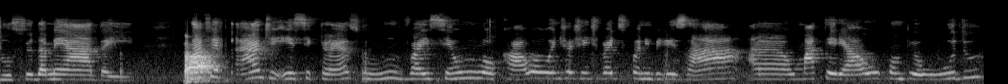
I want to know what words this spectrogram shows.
no fio da meada aí. Tá. Na verdade, esse Classroom vai ser um local onde a gente vai disponibilizar uh, o material, o conteúdo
